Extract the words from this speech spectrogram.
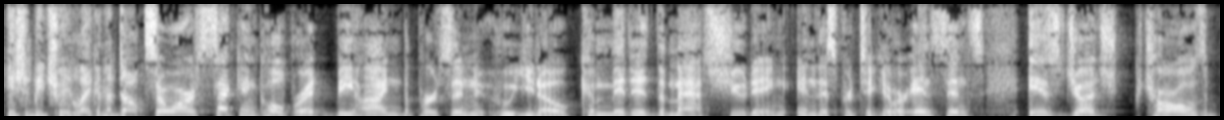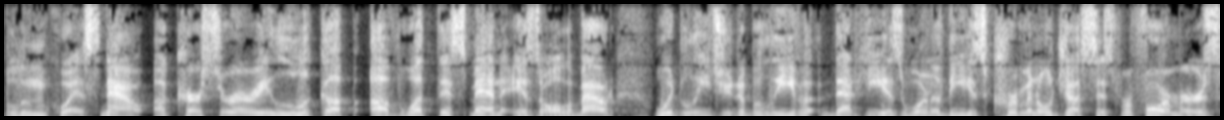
He should be treated like an adult. So our second culprit behind the person who, you know, committed the mass shooting in this particular instance is Judge Charles Bloomquist. Now, a cursory lookup of what this man is all about would lead you to believe that he is one of these criminal justice reformers,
